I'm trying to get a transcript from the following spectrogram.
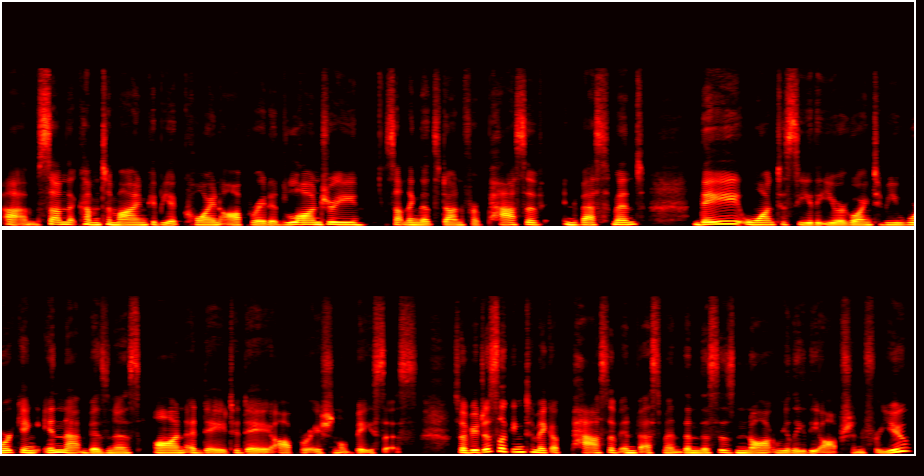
Um, some that come to mind could be a coin operated laundry, something that's done for passive investment, they want to see that you are going to be working in that business on a day to day operational basis. So, if you're just looking to make a passive investment, then this is not really the option for you.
